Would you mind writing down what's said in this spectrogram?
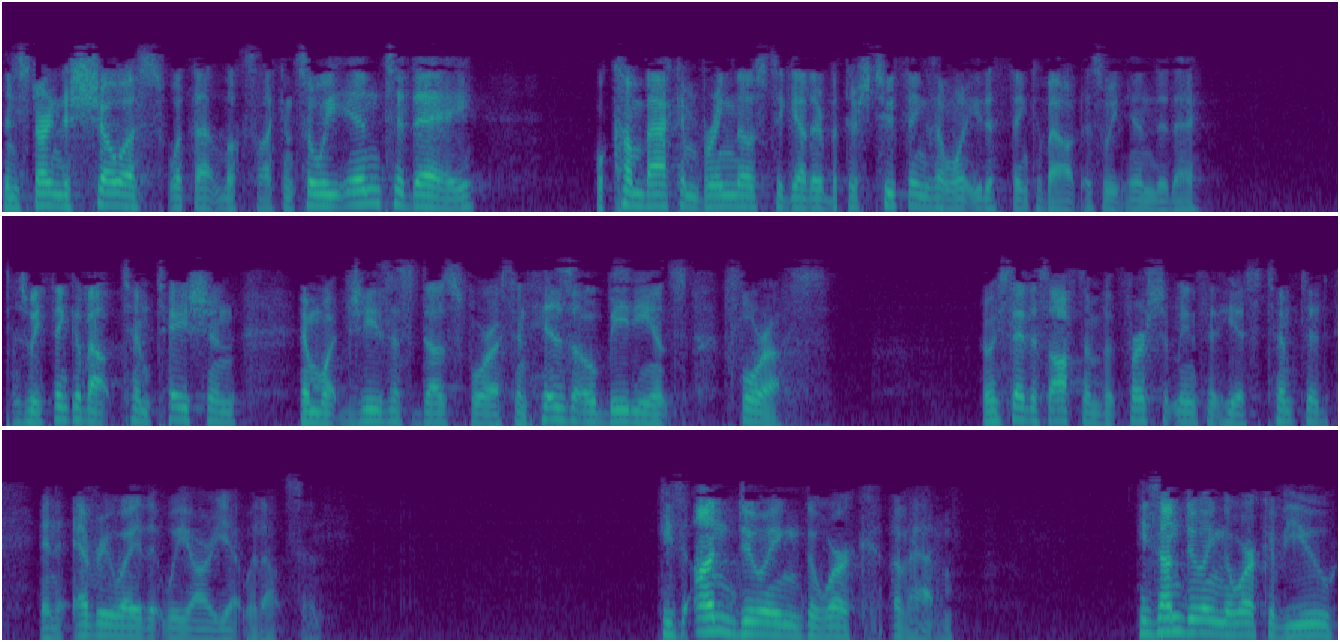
And He's starting to show us what that looks like. And so we end today. We'll come back and bring those together, but there's two things I want you to think about as we end today. As we think about temptation and what Jesus does for us and his obedience for us. And we say this often, but first it means that he is tempted in every way that we are, yet without sin. He's undoing the work of Adam. He's undoing the work of you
